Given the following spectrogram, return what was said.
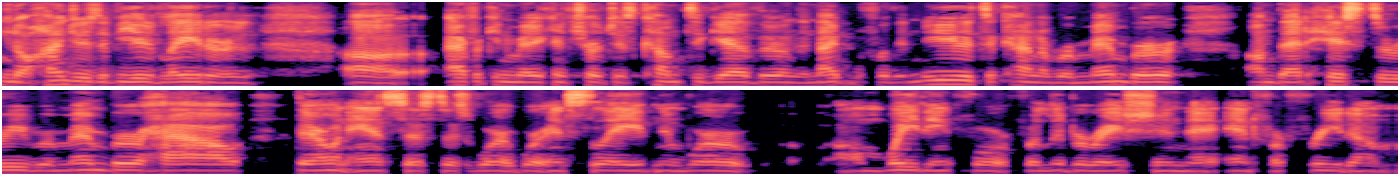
you know, hundreds of years later, uh, African American churches come together on the night before the New Year to kind of remember um, that history, remember how their own ancestors were were enslaved and were um, waiting for for liberation and, for freedom.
